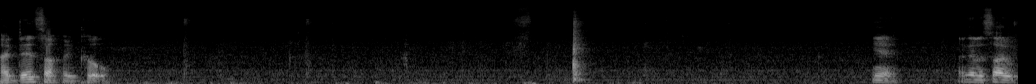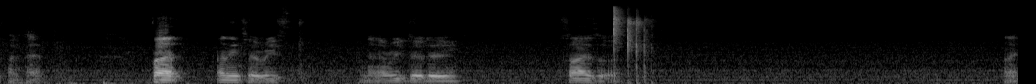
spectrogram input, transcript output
I did something cool. Yeah, I got a cyberpunk hat, but I need to re, you know, redo the size of it. Oh, yeah.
